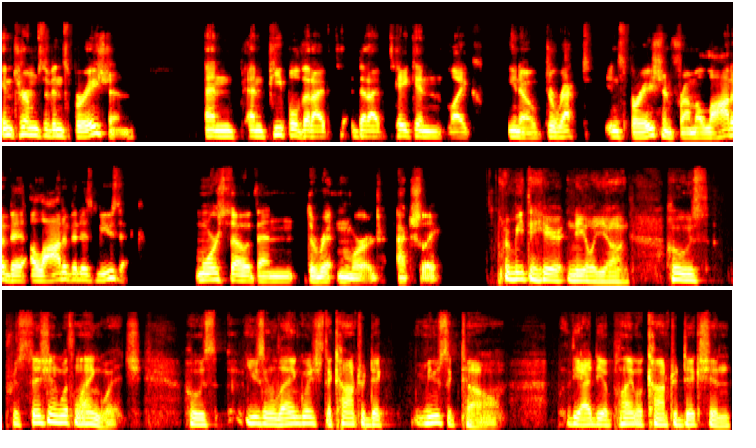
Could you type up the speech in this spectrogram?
in terms of inspiration and and people that I've that I've taken like you know direct inspiration from a lot of it a lot of it is music more so than the written word actually. For me to hear neil young whose precision with language who's using language to contradict music tone the idea of playing with contradiction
